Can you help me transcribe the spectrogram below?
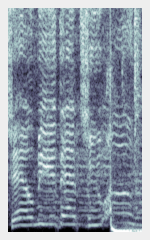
Tell me that you are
